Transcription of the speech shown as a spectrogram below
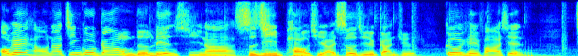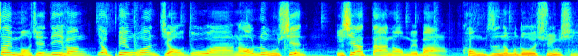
OK，好，那经过刚刚我们的练习呢，实际跑起来涉及的感觉，各位可以发现，在某些地方要变换角度啊，然后路线，一下大脑没办法控制那么多讯息，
